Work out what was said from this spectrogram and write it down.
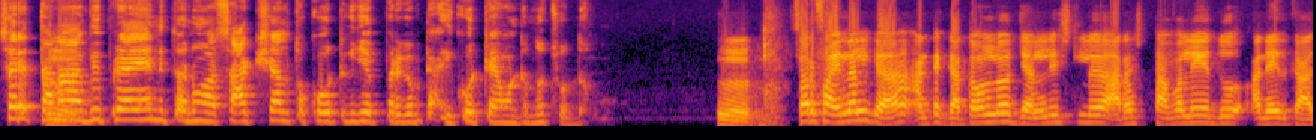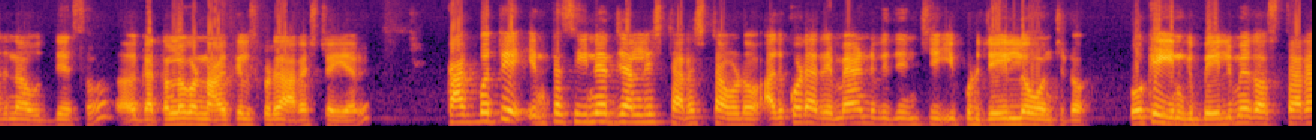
సరే తన అభిప్రాయాన్ని తను ఆ సాక్ష్యాలతో కోర్టుకి చెప్పారు కాబట్టి హైకోర్టు ఏమంటుందో చూద్దాం. సార్ ఫైనల్గా అంటే గతంలో జర్నలిస్టులు అరెస్ట్ అవ్వలేదు అనేది కాదు నా ఉద్దేశం. గతంలో కూడా నాకు తెలిసి కూడా అరెస్ట్ అయ్యారు. కాకపోతే ఇంత సీనియర్ జర్నలిస్ట్ అరెస్ట్ అవ్వడం అది కూడా రిమాండ్ విధించి ఇప్పుడు జైల్లో ఉంచడం. ఓకే ఈయనకి బెయిల్ మీద వస్తారా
